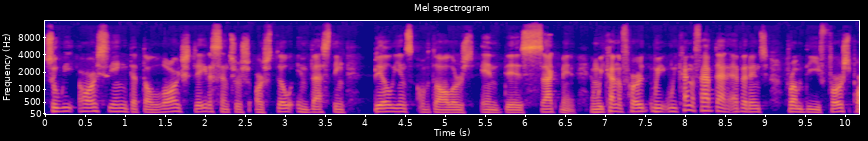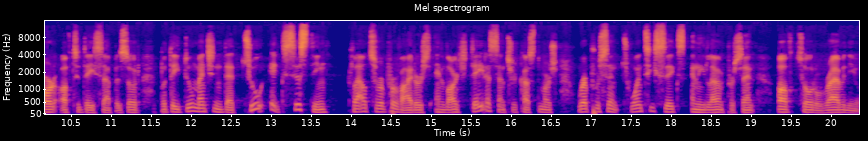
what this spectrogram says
So we are seeing that the large data centers are still investing billions of dollars in this segment. And we kind of heard, we, we kind of have that evidence from the first part of today's episode, but they do mention that two existing cloud server providers and large data center customers represent 26 and 11% of total revenue.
